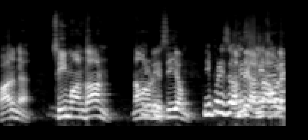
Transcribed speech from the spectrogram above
பாருங்க. சீமான் தான் நம்மளுடைய சிஎம் இப்படி தம்பி அண்ணாமலை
